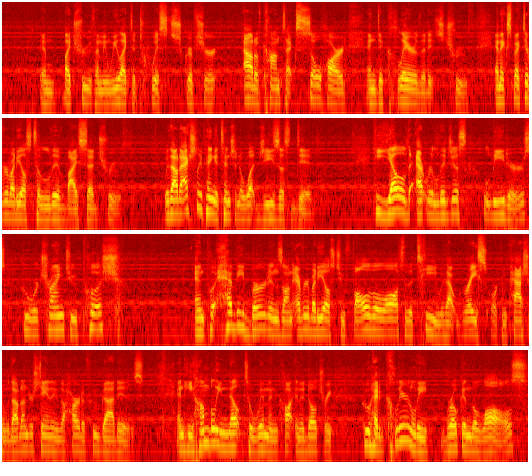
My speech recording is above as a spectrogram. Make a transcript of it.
and by truth, I mean we like to twist scripture out of context so hard and declare that it's truth and expect everybody else to live by said truth without actually paying attention to what Jesus did. He yelled at religious leaders who were trying to push and put heavy burdens on everybody else to follow the law to the T without grace or compassion, without understanding the heart of who God is. And he humbly knelt to women caught in adultery who had clearly broken the laws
